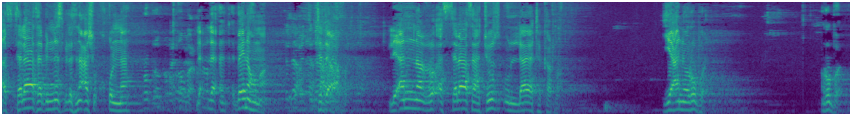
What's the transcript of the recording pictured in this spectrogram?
الثلاثة بالنسبة ل 12 قلنا. لا, لا بينهما. تداخل. لأن الثلاثة جزء لا يتكرر. يعني ربع. ربع.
